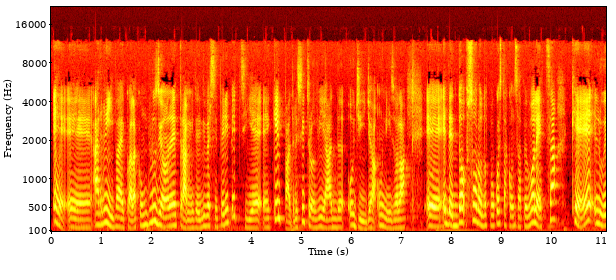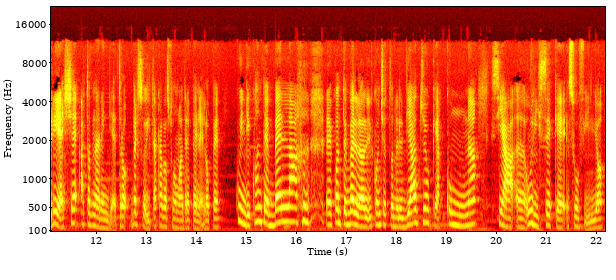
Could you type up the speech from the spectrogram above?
e eh, arriva ecco, alla conclusione tramite diverse peripezie eh, che il padre si trovi ad Ogigia, un'isola, ed è do- solo dopo questa consapevolezza che lui riesce a tornare indietro verso Itaca da sua madre Penelope. Quindi quanto è, bella, eh, quanto è bello il concetto del viaggio che accomuna sia eh, Ulisse che suo figlio.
